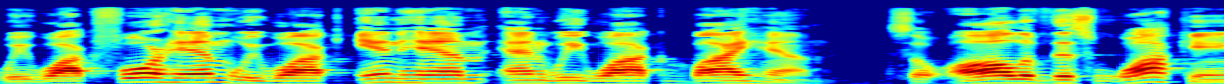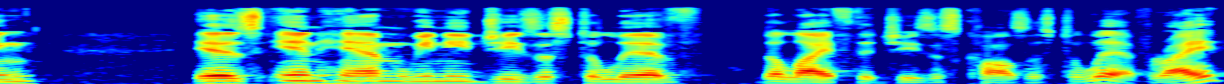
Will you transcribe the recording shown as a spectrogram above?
We walk for Him. We walk in Him. And we walk by Him. So all of this walking is in Him. We need Jesus to live the life that Jesus calls us to live, right?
